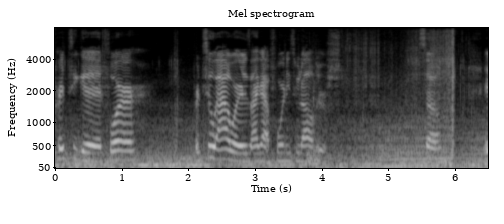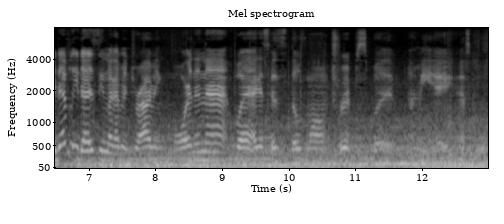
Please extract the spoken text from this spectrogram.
Pretty good. For for two hours i got 42 dollars. So it definitely does seem like i've been driving more than that but i guess because those long trips but i mean hey that's cool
